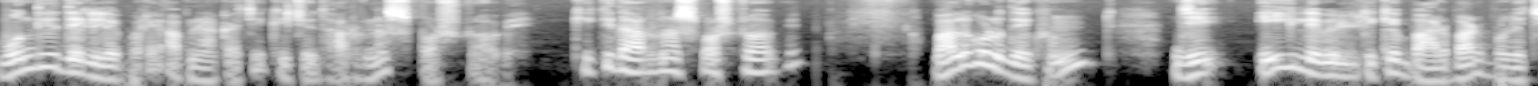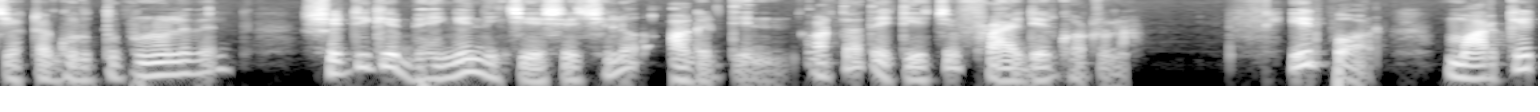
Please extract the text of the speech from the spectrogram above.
মন দিয়ে দেখলে পরে আপনার কাছে কিছু ধারণা স্পষ্ট হবে। কী কী ধারণা স্পষ্ট হবে? ভালো করে দেখুন যে এই লেভেলটিকে বারবার বলেছি একটা গুরুত্বপূর্ণ লেভেল সেটিকে ভেঙে নিচে এসেছিল আগের দিন। অর্থাৎ এটি হচ্ছে ফ্রাইডের ঘটনা। এরপর মার্কেট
